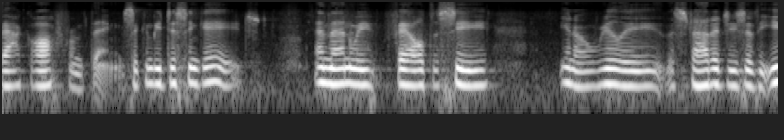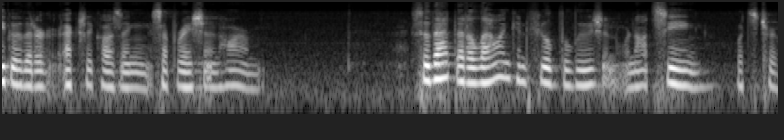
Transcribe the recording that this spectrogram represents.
back off from things. It can be disengaged. And then we fail to see, you know, really the strategies of the ego that are actually causing separation and harm. So that, that allowing can feel delusion. We're not seeing what's true.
